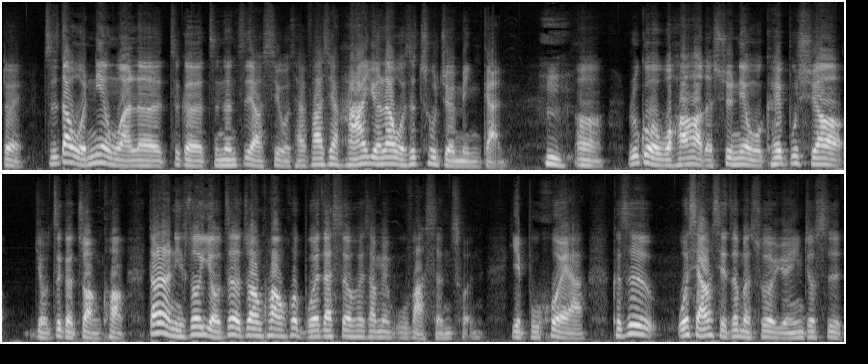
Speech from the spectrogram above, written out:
对，直到我念完了这个职能治疗系，我才发现，哈，原来我是触觉敏感。嗯嗯，如果我好好的训练，我可以不需要有这个状况。当然，你说有这个状况，会不会在社会上面无法生存？也不会啊。可是我想要写这本书的原因，就是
